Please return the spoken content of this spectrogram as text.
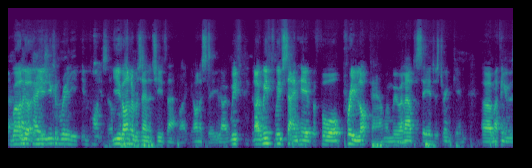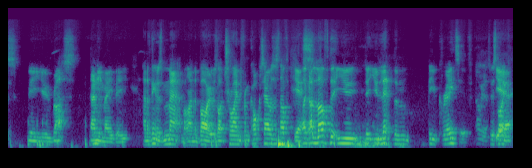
uh, Well, blank look, page. you- You, can really impart yourself. You've hundred percent achieved that. Like honestly, you know, we've like we've we've sat in here before pre-lockdown when we were allowed to sit here just drinking. Um, I think it was me, you, Russ, Danny, maybe, and I think it was Matt behind the bar. He was like trying different cocktails and stuff. Yes. Like I love that you that you let them be creative. oh yeah. So it's yeah. like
